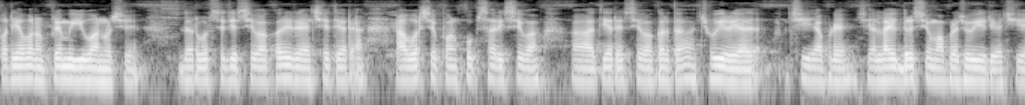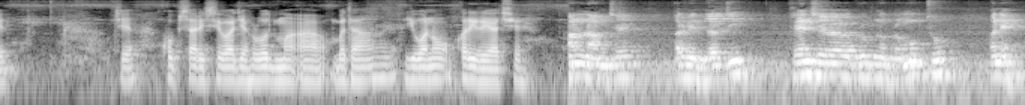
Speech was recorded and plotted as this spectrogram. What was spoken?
પર્યાવરણ પ્રેમી યુવાનો છે. દર વર્ષે જે સેવા કરી રહ્યા છે ત્યારે આ- વર્ષે પણ ખૂબ સારી સેવા અત્યારે સેવા કરતા જોઈ રહ્યા છીએ આપણે, જે લાઈવ દ્રશ્યોમાં આપણે જોઈ રહ્યા છીએ. જે ખૂબ સારી સેવા જે હળવદમાં આ બધા યુવાનો કરી રહ્યા છે. મારું નામ છે અરવિંદ દરજી ફ્રેન્ડ સેવા ગ્રુપનો પ્રમુખ છું અને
